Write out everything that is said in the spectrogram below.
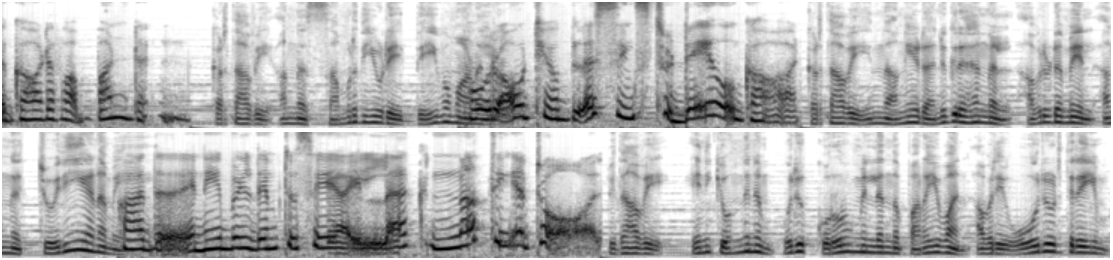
the God of abundance കർത്താവെ അങ്ങ് സമൃദ്ധിയുടെ Pour ദൈവമാണ് out your blessings today, O God. കർത്താവെ ഇന്ന് അങ്ങയുടെ അനുഗ്രഹങ്ങൾ അവരുടെ മേൽ അങ്ങ് ചൊരിയണമേ Father, enable them to say, I lack nothing at all. പിതാവെ എനിക്കൊന്നിനും ഒരു കുറവുമില്ലെന്ന് പറയുവാൻ അവരെ ഓരോരുത്തരെയും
